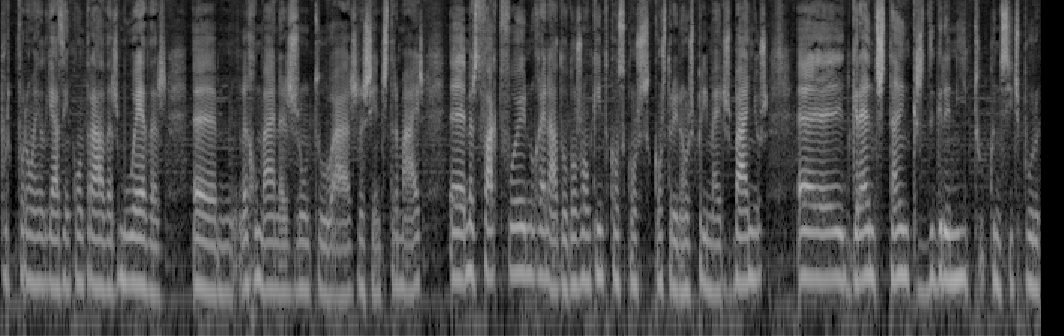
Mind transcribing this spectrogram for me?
porque foram, aliás, encontradas moedas uh, romanas junto às nascentes termais, uh, mas, de facto, foi no reinado de Dom João V que se cons- construíram os primeiros banhos, uh, grandes tanques de granito, conhecidos por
